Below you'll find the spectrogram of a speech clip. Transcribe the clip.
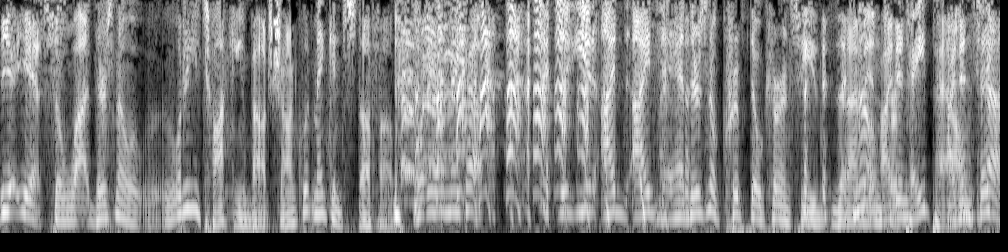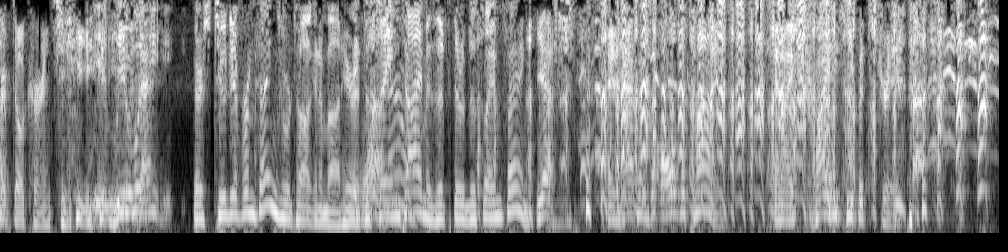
Yeah, yes. So why, there's no. What are you talking about, Sean? Quit making stuff up. what did I make up? you, I, I, there's no cryptocurrency that I'm no, in I for didn't, PayPal. I didn't say Yeah. cryptocurrency. You- He at- There's two different things we're talking about here at the same time as if they're the same thing. yes, it happens all the time, and I try to keep it straight.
